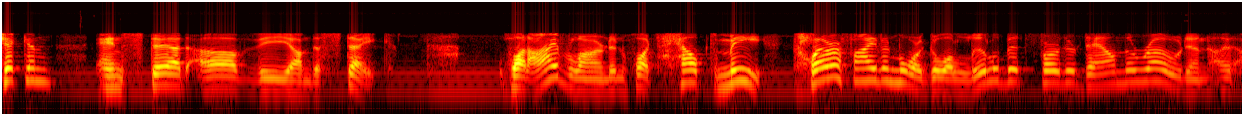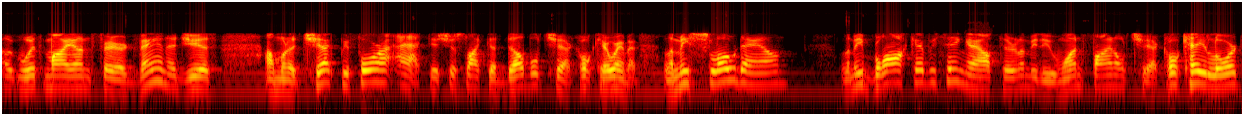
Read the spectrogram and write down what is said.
chicken instead of the um, the steak. What I've learned and what's helped me clarify even more, go a little bit further down the road, and uh, with my unfair advantage is I'm going to check before I act. It's just like a double check. Okay, wait a minute. Let me slow down. Let me block everything out there. Let me do one final check. Okay, Lord,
